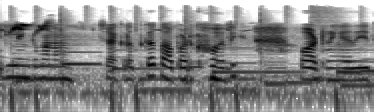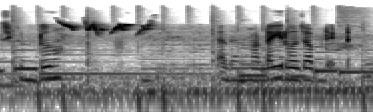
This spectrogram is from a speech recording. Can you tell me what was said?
ఇల్లు ఇంకా మనం జాగ్రత్తగా కాపాడుకోవాలి. వాటరింగ్ అది ఇచ్చుకుంటూ. అదనమాట ఈరోజు అప్డేట్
